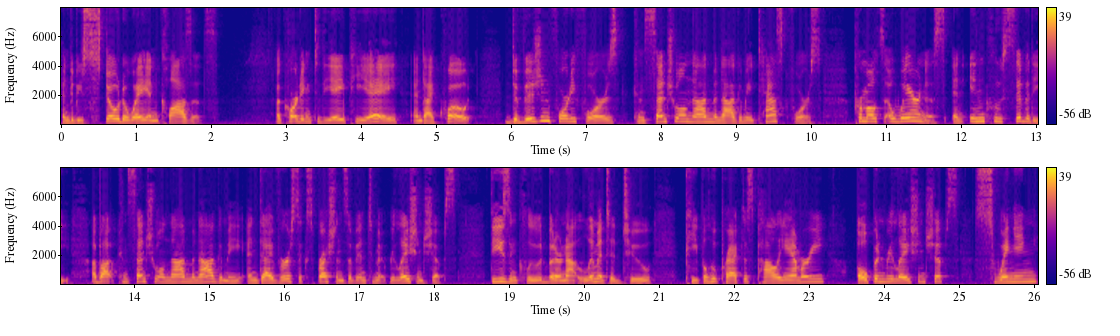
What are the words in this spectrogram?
and to be stowed away in closets. According to the APA, and I quote, Division 44's Consensual Non Monogamy Task Force promotes awareness and inclusivity about consensual non monogamy and diverse expressions of intimate relationships. These include, but are not limited to, people who practice polyamory, open relationships, swinging,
